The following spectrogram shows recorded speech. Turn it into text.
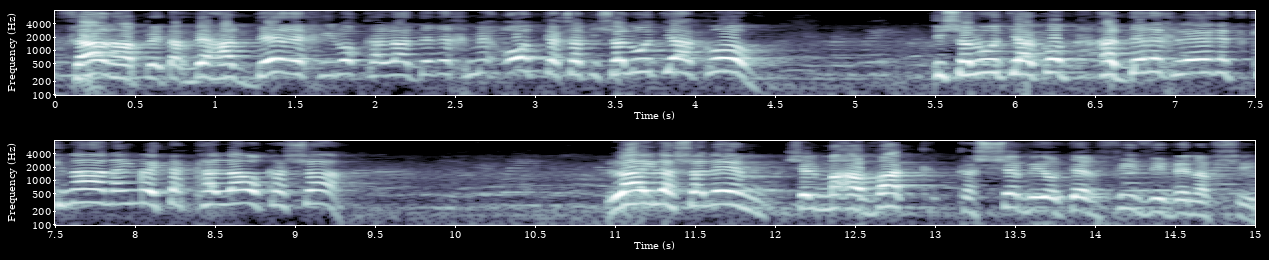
צר הפתח והדרך היא לא קלה, דרך מאוד קשה. תשאלו את יעקב. תשאלו את יעקב, הדרך לארץ כנען, האם הייתה קלה או קשה? לילה שלם של מאבק קשה ביותר, פיזי ונפשי.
